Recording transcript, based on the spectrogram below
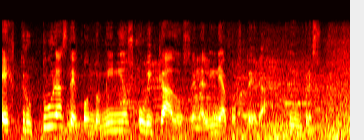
estructuras de condominios ubicados en la línea costera. Impresionante.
